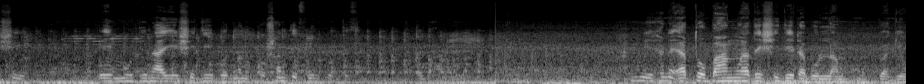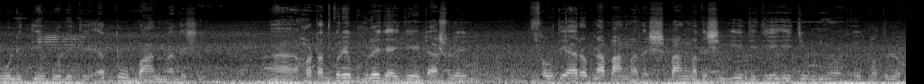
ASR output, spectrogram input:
এসে, এই মদিনায় এসে যে পরিমাণ প্রশান্তি ফিল করতেছি এখানে এত বাংলাদেশি যেটা বললাম একটু আগে, অলিতে, বলিতে, এত বাংলাদেশি। হঠাৎ করে ভুলে যাই যে এটা আসলে সৌদি আরব না বাংলাদেশ। বাংলাদেশি এই যে এই যে উনিও এই ভদ্রলোক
